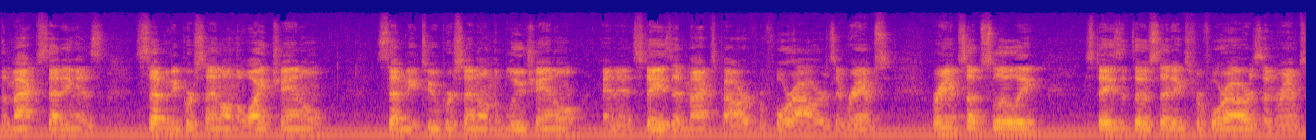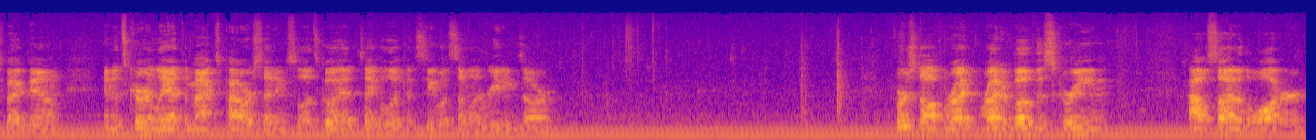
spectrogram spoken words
the max setting is 70% on the white channel, 72% on the blue channel, and it stays at max power for four hours. It ramps, ramps up slowly, stays at those settings for four hours, then ramps back down. And it's currently at the max power setting, so let's go ahead and take a look and see what some of the readings are. First off, right, right above the screen, outside of the water,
